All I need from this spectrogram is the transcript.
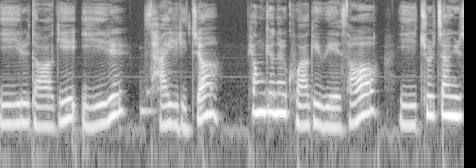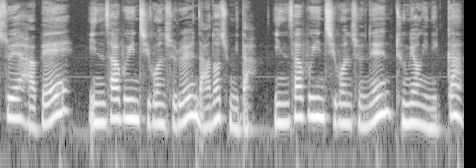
2일 더하기 2일, 4일이죠? 평균을 구하기 위해서 이 출장일수의 합에 인사부인 직원 수를 나눠줍니다. 인사부인 직원 수는 2명이니까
